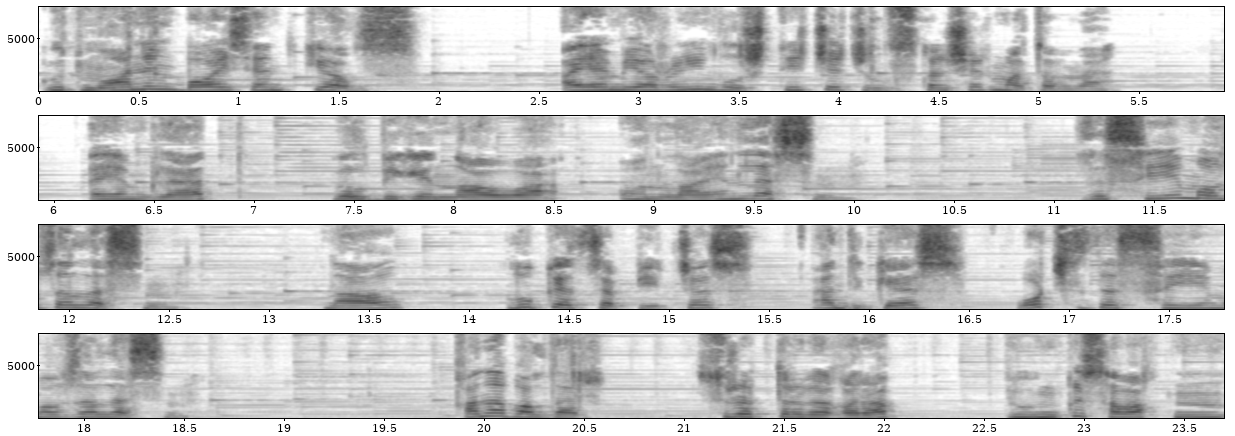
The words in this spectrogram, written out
Good morning, boys and girls. I am your English teacher, Жылдызхан Shermatovna. I am glad we'll begin our online lesson. The theme of the lesson. Now, look at the pictures and guess what is the theme of the lesson. Қана балдар, суреттерге қарап, бүгінгі сабақтың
